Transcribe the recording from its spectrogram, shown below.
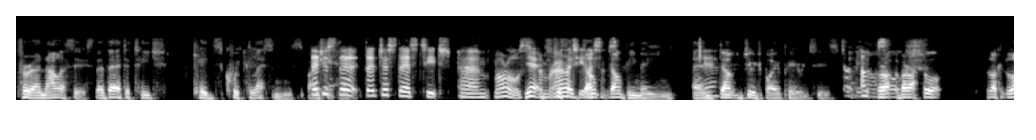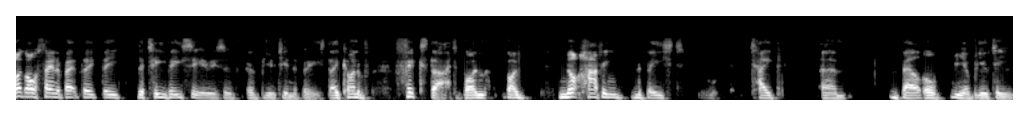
for analysis. They're there to teach kids quick lessons. they're just there. They're just there to teach um, morals yeah, and morality like, don't lessons. don't be mean and Yeah. don't judge by appearances. don't be Um, But I, but I thought, like like I was saying about the the, the TV series of, of Beauty and the Beast, they kind of fixed that by by not having the Beast take um Belle or you know Beauty,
